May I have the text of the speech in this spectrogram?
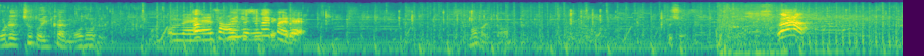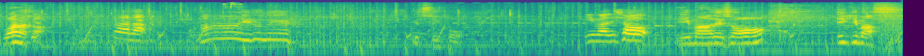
俺ちょっと一回戻る。ごめんあ参戦上にスナイパーいる。まだいた？よいしょ。うわ罠か。そうだなあーいるね。いつ行こう？今でしょ今でしょ行きます。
